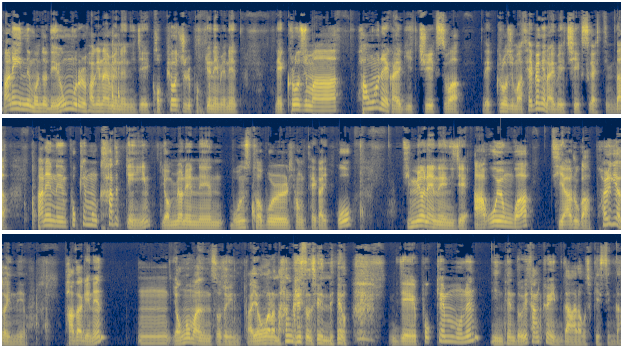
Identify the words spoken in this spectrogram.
안에 있는 먼저 내용물을 확인하면은 이제 겉표지를 벗겨내면은 네크로즈마 황혼의 갈기 GX와 네크로즈마 새벽의 날개 GX가 있습니다. 안에는 포켓몬 카드 게임, 옆면에는 몬스터볼 형태가 있고 뒷면에는 이제 아고용과 디아루가 펄기아가 있네요. 바닥에는 음, 영어만 써져 있, 아, 영어랑 한글이 써져 있네요. 이제 포켓몬은 닌텐도의 상표입니다. 라고 적혀 있습니다.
